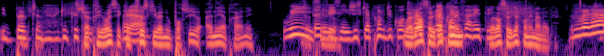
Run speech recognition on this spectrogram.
ils peuvent servir à quelque Parce chose. priori, c'est quelque Voilà. chose qui va nous poursuivre année après année. Oui, Tout à c'est- fait. c'est jusqu'à preuve du Ou contraire, alors, ça veut dire qu'on est... s'arrêter. ou alors ça veut dire qu'on est malade. Voilà,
